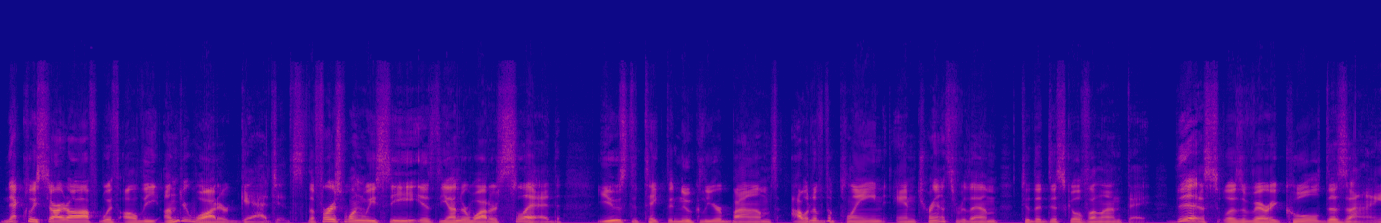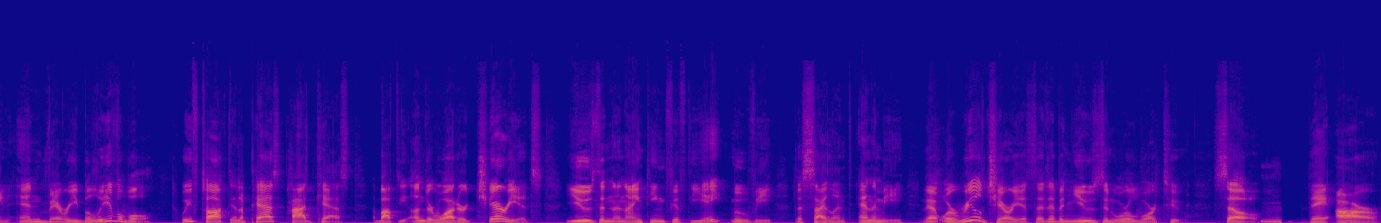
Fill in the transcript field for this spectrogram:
next, we start off with all the underwater gadgets. The first one we see is the underwater sled used to take the nuclear bombs out of the plane and transfer them to the Disco Volante. This was a very cool design and very believable. We've talked in a past podcast about the underwater chariots used in the 1958 movie The Silent Enemy that were real chariots that had been used in World War II. So they are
